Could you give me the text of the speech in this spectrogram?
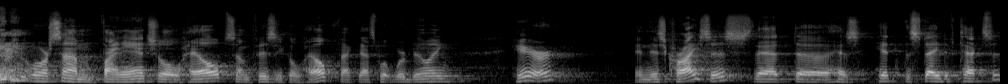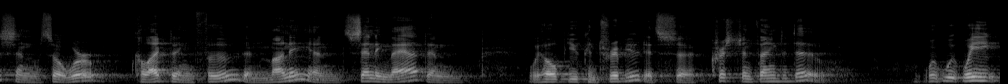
or some financial help, some physical help. In fact, that's what we're doing here in this crisis that uh, has hit the state of Texas. And so we're collecting food and money and sending that, and we hope you contribute. It's a Christian thing to do. We, we, we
